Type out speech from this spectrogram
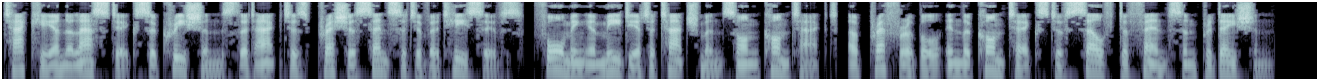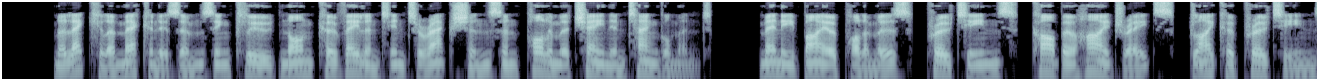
Tacky and elastic secretions that act as pressure-sensitive adhesives, forming immediate attachments on contact, are preferable in the context of self-defense and predation. Molecular mechanisms include non-covalent interactions and polymer chain entanglement. Many biopolymers, proteins, carbohydrates, glycoproteins,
